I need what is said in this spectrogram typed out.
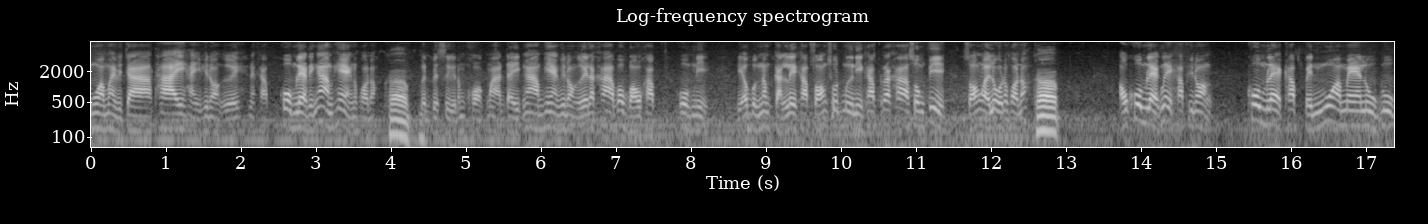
งัวไม่พิจาทายให้พี่น้องเอ๋ยนะครับโคมแรกได้งามแห้งนะพอเนาะครับเพิ่นไปซื้อน้ำขอกมาได้งามแห้งพี่น้องเอ๋ยราคาเบาๆครับโคมนี่เดี๋ยวเบิ่งน้ำกันเลยครับสองชุดมือนี่ครับราคาทรงฟรี200โลนะพอเนาะครับเอาโคมแรกเลยครับพี่น้องโคมแรกครับเป็นงัวแม่ลูกลูก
